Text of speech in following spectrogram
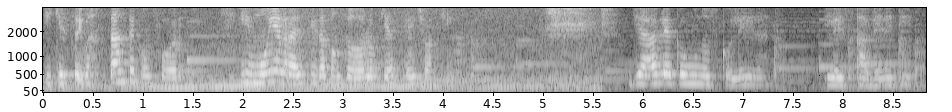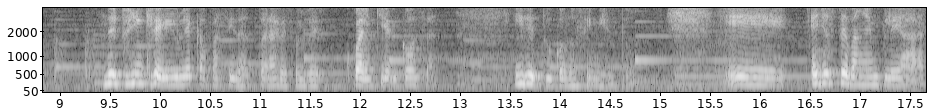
y que estoy bastante conforme y muy agradecida con todo lo que has hecho aquí. Ya hablé con unos colegas, les hablé de ti, de tu increíble capacidad para resolver cualquier cosa y de tu conocimiento. Eh, ellos te van a emplear,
